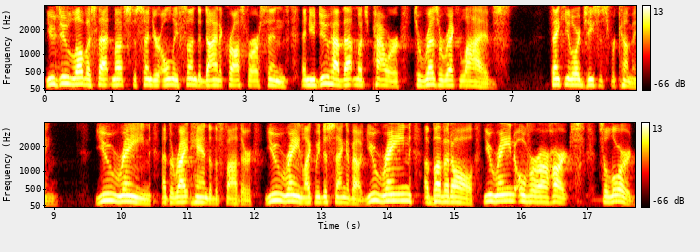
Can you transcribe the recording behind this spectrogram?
You do love us that much to send your only son to die on a cross for our sins, and you do have that much power to resurrect lives. Thank you, Lord Jesus, for coming. You reign at the right hand of the Father. You reign, like we just sang about. You reign above it all. You reign over our hearts. So, Lord,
